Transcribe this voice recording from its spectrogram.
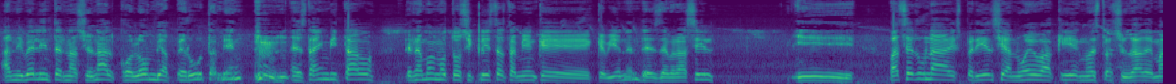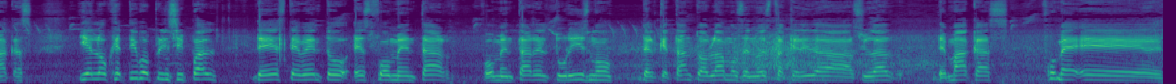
a nivel internacional, Colombia, Perú también está invitado. Tenemos motociclistas también que, que vienen desde Brasil y va a ser una experiencia nueva aquí en nuestra ciudad de Macas. Y el objetivo principal de este evento es fomentar, fomentar el turismo del que tanto hablamos en nuestra querida ciudad de Macas, eh,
